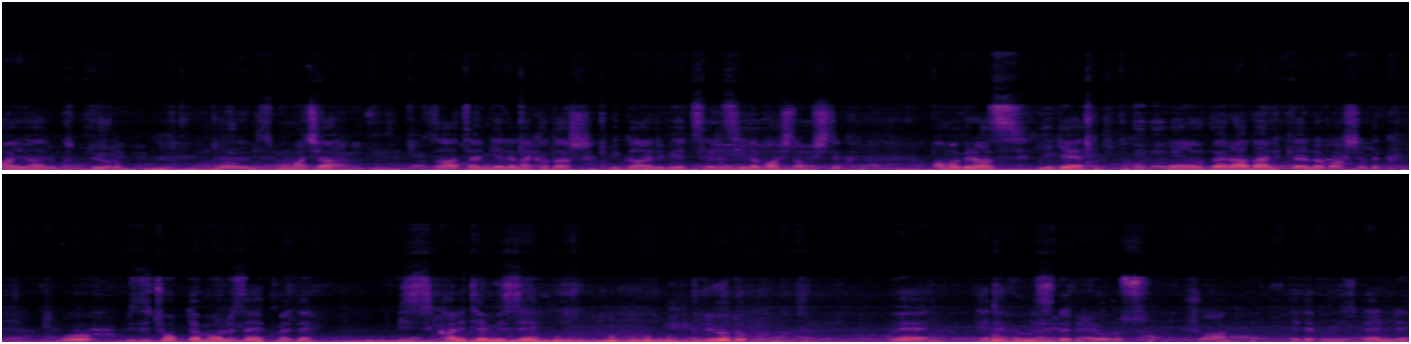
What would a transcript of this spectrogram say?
ayrı ayrı kutluyorum. Eee, biz bu maça zaten gelene kadar bir galibiyet serisiyle başlamıştık. Ama biraz lige o beraberliklerle başladık. Bu bizi çok demoralize etmedi. Biz kalitemizi biliyorduk ve hedefimizi de biliyoruz şu an. Hedefimiz belli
